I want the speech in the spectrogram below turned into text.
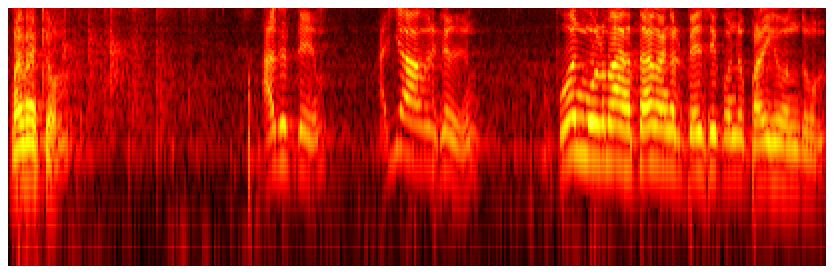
வணக்கம். அடுத்து ஐயா அவர்கள் ஃபோன் மூலமாகத்தான் நாங்கள் பேசிக்கொண்டு பழகி வந்தோம்.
